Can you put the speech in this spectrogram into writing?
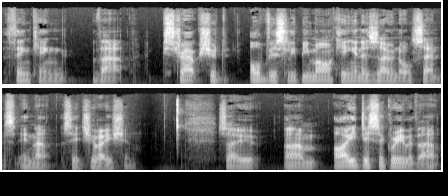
thinking that Struijk should obviously be marking in a zonal sense in that situation. So um, I disagree with that,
